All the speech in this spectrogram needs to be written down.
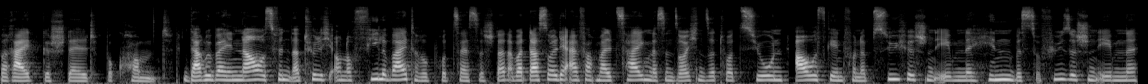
bereitgestellt bekommt. Darüber hinaus finden natürlich auch noch viele weitere Prozesse statt, aber das soll dir einfach mal zeigen, dass in solchen Situationen, ausgehend von der psychischen Ebene hin bis zur physischen Ebene,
